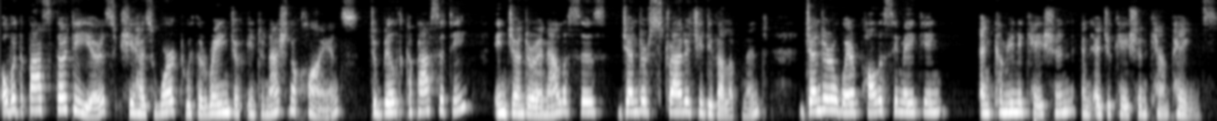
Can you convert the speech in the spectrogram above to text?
Over the past 30 years, she has worked with a range of international clients to build capacity in gender analysis, gender strategy development, gender aware policymaking, and communication and education campaigns.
